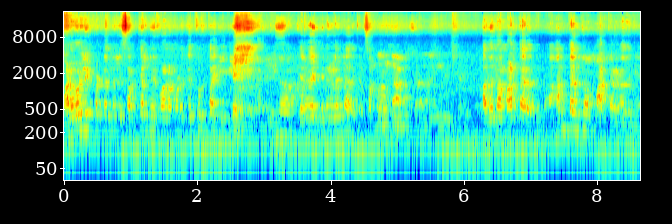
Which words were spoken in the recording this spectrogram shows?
ಮಳವಳ್ಳಿ ಪಟ್ಟಣದಲ್ಲಿ ಸರ್ಕಲ್ ನಿರ್ಮಾಣ ಮಾಡೋಕೆ ತುರ್ತಾಗಿ ಈಗಲೇ. ಇನ್ನು ಕೆಲವೇ ದಿನಗಳಲ್ಲಿ ಅದು ಕೆಲಸ ಅದನ್ನ ಮಾಡ್ತಾ ಇರೋದು ಹಂತ ಹಂತ ಮಾಡ್ತಾ ಇರೋದಕ್ಕೆ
